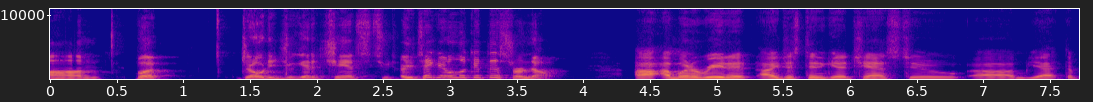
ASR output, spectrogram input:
Um, but Joe, did you get a chance to? Are you taking a look at this or no? Uh, I'm going to read it. I just didn't get a chance to um, yet. The,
